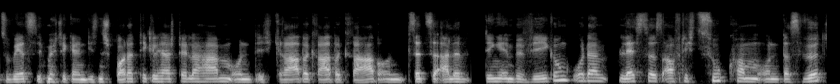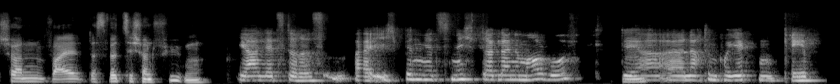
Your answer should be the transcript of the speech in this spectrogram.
So wie jetzt, ich möchte gerne diesen Sportartikelhersteller haben und ich grabe, grabe, grabe und setze alle Dinge in Bewegung oder lässt du es auf dich zukommen und das wird schon, weil das wird sich schon fügen? Ja, letzteres. Weil ich bin jetzt nicht der kleine Maulwurf, der mhm. äh, nach den Projekten gräbt.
